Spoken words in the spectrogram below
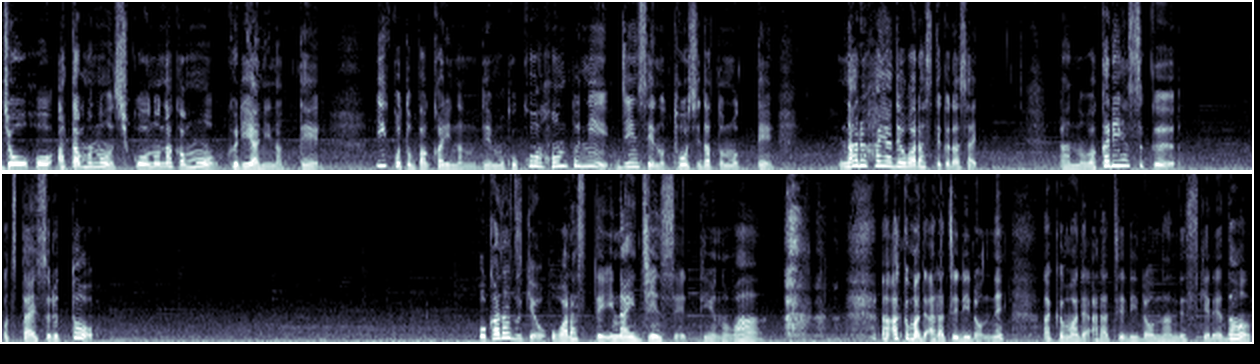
情報頭の思考の中もクリアになっていいことばっかりなのでもうここは本当に人生の投資だと思ってなるはやで終わらせてください。あの分かりやすくお伝えするとお片付けを終わらせていない人生っていうのは あくまでアラチェ理論ね。あくまでアラチェ理論なんですけれど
